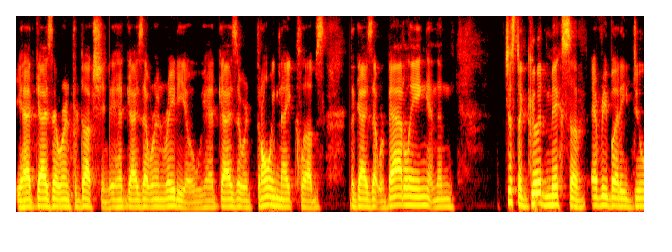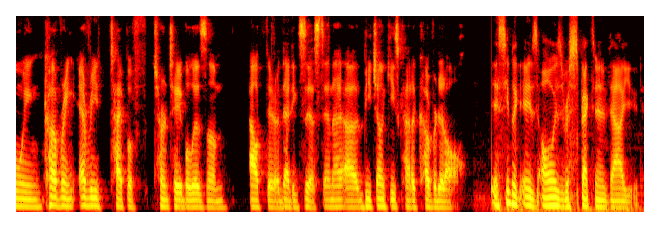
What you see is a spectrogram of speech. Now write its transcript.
You had guys that were in production. You had guys that were in radio. We had guys that were throwing nightclubs, the guys that were battling, and then just a good mix of everybody doing, covering every type of turntablism out there that exists. And uh, Beat Junkies kind of covered it all. It seems like it is always respected and valued.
